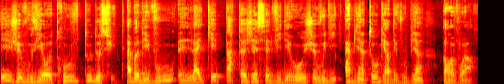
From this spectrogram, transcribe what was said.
et je vous y retrouve tout de suite. Abonnez-vous, likez, partagez cette vidéo, je vous dis à bientôt, gardez-vous bien, au revoir.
